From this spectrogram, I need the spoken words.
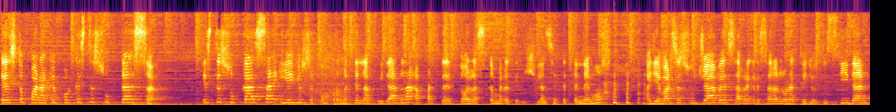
¿Esto para qué? Porque esta es su casa. Esta es su casa y ellos se comprometen a cuidarla, aparte de todas las cámaras de vigilancia que tenemos, a llevarse sus llaves, a regresar a la hora que ellos decidan.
